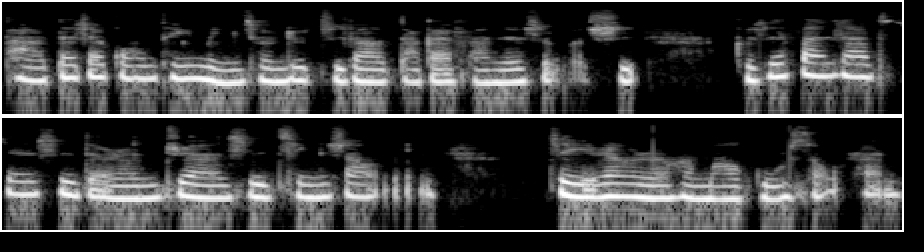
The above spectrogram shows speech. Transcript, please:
怕，大家光听名称就知道大概发生什么事。可是犯下这件事的人居然是青少年，这也让人很毛骨悚然。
